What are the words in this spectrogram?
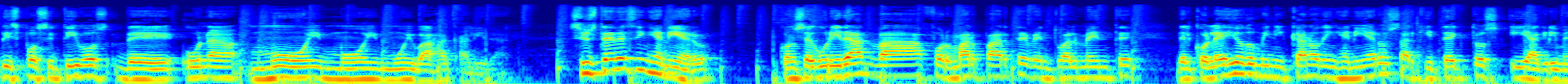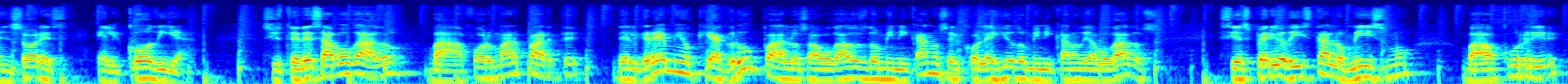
dispositivos de una muy, muy, muy baja calidad. Si usted es ingeniero, con seguridad va a formar parte eventualmente del Colegio Dominicano de Ingenieros, Arquitectos y Agrimensores, el CODIA. Si usted es abogado, va a formar parte del gremio que agrupa a los abogados dominicanos, el Colegio Dominicano de Abogados. Si es periodista, lo mismo va a ocurrir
